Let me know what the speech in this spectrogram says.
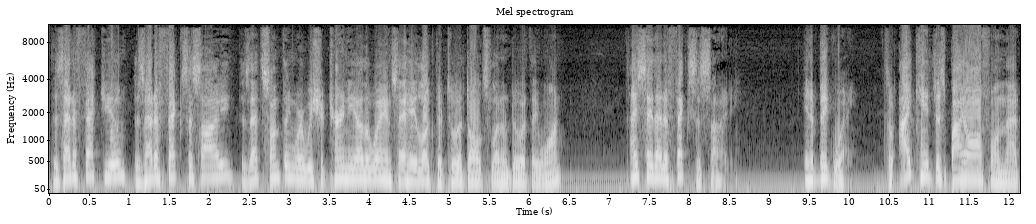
Does that affect you? Does that affect society? Is that something where we should turn the other way and say, hey, look, they're two adults, let them do what they want? I say that affects society in a big way. So I can't just buy off on that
